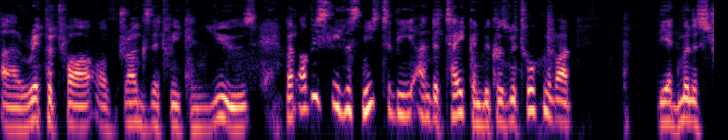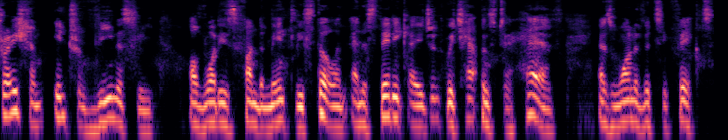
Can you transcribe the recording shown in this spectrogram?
uh, repertoire of drugs that we can use. But obviously this needs to be undertaken because we're talking about the administration intravenously of what is fundamentally still an anesthetic agent, which happens to have as one of its effects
